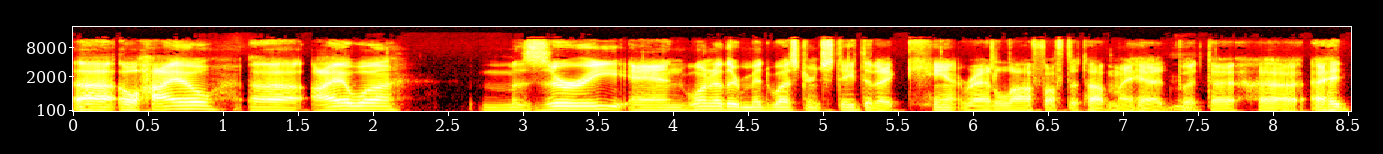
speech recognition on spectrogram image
Uh, Ohio, uh, Iowa, Missouri, and one other Midwestern state that I can't rattle off off the top of my head. But uh, uh, I had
